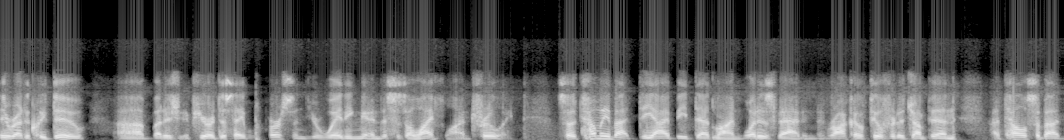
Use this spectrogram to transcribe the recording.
theoretically do. Uh, but as, if you're a disabled person, you're waiting, and this is a lifeline, truly. So tell me about DIB deadline. What is that? And Rocco, feel free to jump in. Uh, tell us about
